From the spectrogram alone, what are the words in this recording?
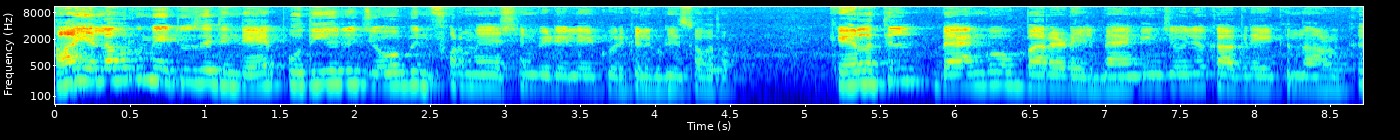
ഹായ് എല്ലാവർക്കും എ ടു സെറ്റിന്റെ പുതിയൊരു ജോബ് ഇൻഫർമേഷൻ വീഡിയോയിലേക്ക് ഒരിക്കൽ കൂടി സ്വാഗതം. കേരളത്തിൽ ബാങ്ക് ഓഫ് ബറോഡയിൽ ബാങ്കിങ് ജോലിയൊക്കെ ആഗ്രഹിക്കുന്ന ആൾക്ക്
